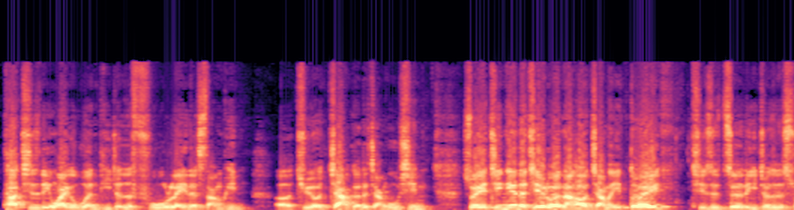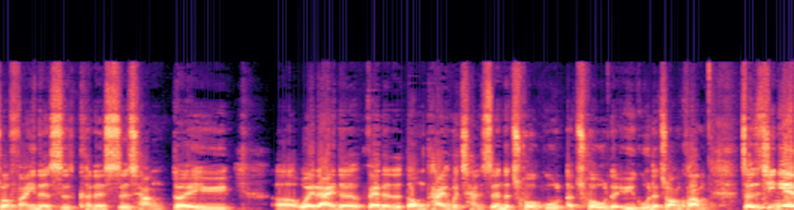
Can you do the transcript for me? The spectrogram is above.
它其实另外一个问题就是服务类的商品，呃，具有价格的僵固性。所以今天的结论呢，哈，讲了一堆，其实这里就是所反映的是，可能市场对于。呃，未来的 Fed 的动态会产生的错估，呃，错误的预估的状况，这是今天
